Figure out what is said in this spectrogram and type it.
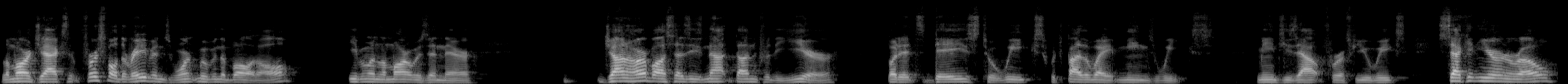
Lamar Jackson, first of all, the Ravens weren't moving the ball at all, even when Lamar was in there. John Harbaugh says he's not done for the year, but it's days to weeks, which, by the way, means weeks, means he's out for a few weeks. Second year in a row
